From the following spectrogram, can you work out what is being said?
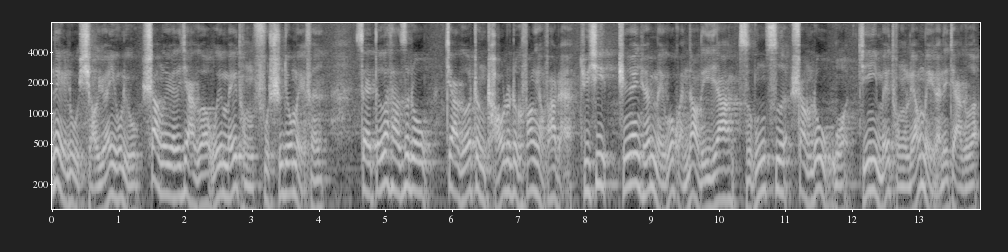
内陆小原油流，上个月的价格为每桶负十九美分。在德克萨斯州，价格正朝着这个方向发展。据悉，平原泉美国管道的一家子公司上周五仅以每桶两美元的价格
